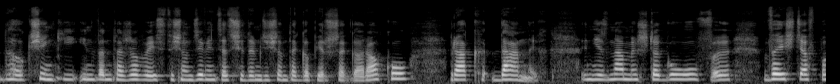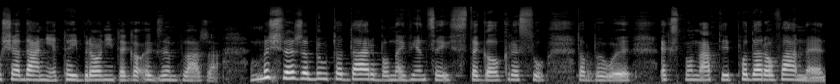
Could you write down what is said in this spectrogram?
do księgi inwentarzowej z 1971 roku. Brak danych. Nie znamy szczegółów e, wejścia w posiadanie tej broni, tego egzemplarza. Myślę, że był to dar, bo najwięcej z tego okresu to były eksponaty podarowane.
